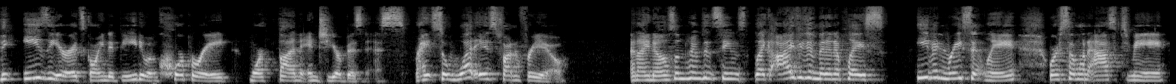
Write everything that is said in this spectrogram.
the easier it's going to be to incorporate more fun into your business, right? So what is fun for you? And I know sometimes it seems like I've even been in a place even recently where someone asked me,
